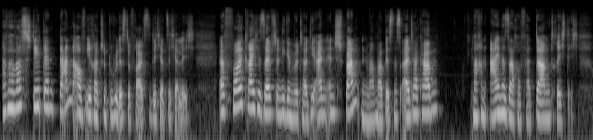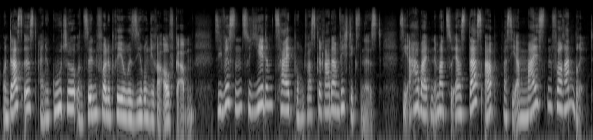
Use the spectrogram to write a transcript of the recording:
Aber was steht denn dann auf ihrer To-Do-Liste, fragst du dich jetzt sicherlich. Erfolgreiche selbstständige Mütter, die einen entspannten Mama-Business-Alltag haben, machen eine Sache verdammt richtig. Und das ist eine gute und sinnvolle Priorisierung ihrer Aufgaben. Sie wissen zu jedem Zeitpunkt, was gerade am wichtigsten ist. Sie arbeiten immer zuerst das ab, was sie am meisten voranbringt.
